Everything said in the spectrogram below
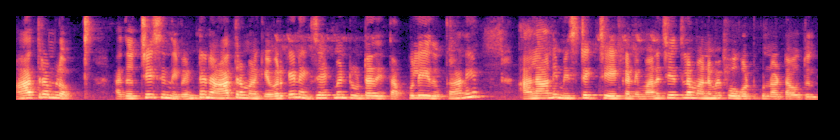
ఆత్రంలో అది వచ్చేసింది వెంటనే ఆత్రం మనకి ఎవరికైనా ఎగ్జైట్మెంట్ ఉంటుంది. తప్పులేదు కానీ అలా అని మిస్టేక్ చేయకండి. మన చేతిలో మనమే పోగొట్టుకున్నట్టు అవుతుంది.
